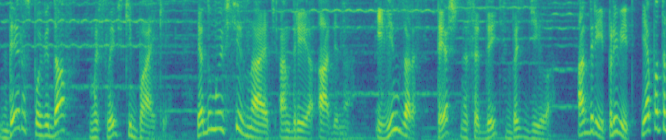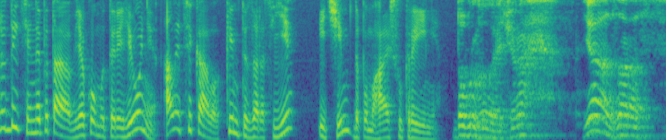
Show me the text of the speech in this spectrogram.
де розповідав мисливські байки. Я думаю, всі знають Андрія Абіна. І він зараз теж не сидить без діла. Андрій, привіт! Я по традиції не питаю, в якому ти регіоні, але цікаво, ким ти зараз є і чим допомагаєш Україні. Доброго вечора. Я зараз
